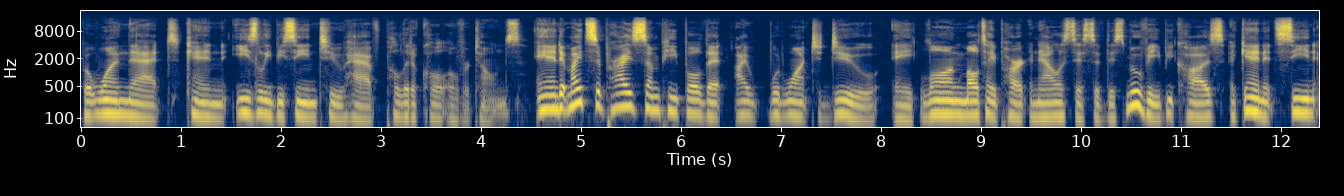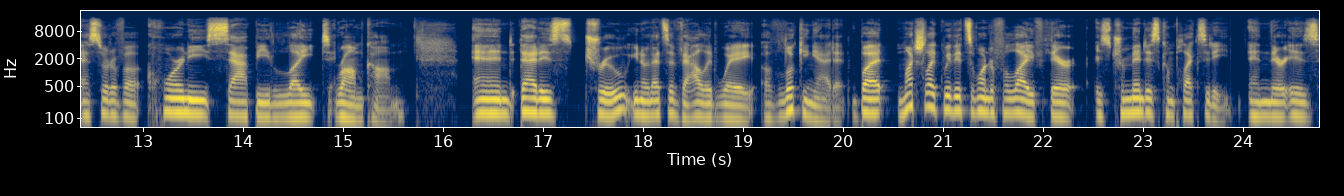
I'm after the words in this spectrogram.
but one that can easily be seen to have political overtones. And it might surprise some people that I would want to do a long multi part analysis of this movie because, again, it's seen as sort of a corny, sappy, light rom com. And that is true. You know, that's a valid way of looking at it. But much like with It's a Wonderful Life, there is tremendous complexity and there is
